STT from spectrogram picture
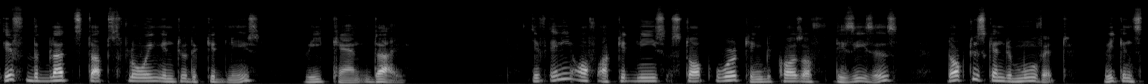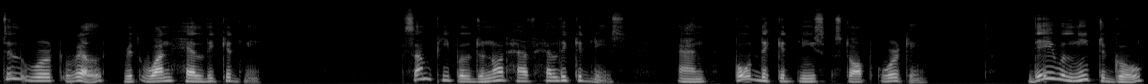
If the blood stops flowing into the kidneys, we can die. If any of our kidneys stop working because of diseases, doctors can remove it we can still work well with one healthy kidney. Some people do not have healthy kidneys and both the kidneys stop working. They will need to go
